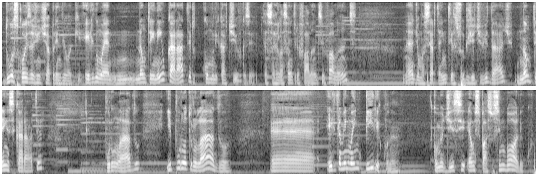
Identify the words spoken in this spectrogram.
Duas coisas a gente já aprendeu aqui. Ele não é, não tem nem o caráter comunicativo, quer dizer, essa relação entre falantes e falantes, né, de uma certa intersubjetividade, não tem esse caráter, por um lado, e por outro lado, é, ele também não é empírico, né? Como eu disse, é um espaço simbólico.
